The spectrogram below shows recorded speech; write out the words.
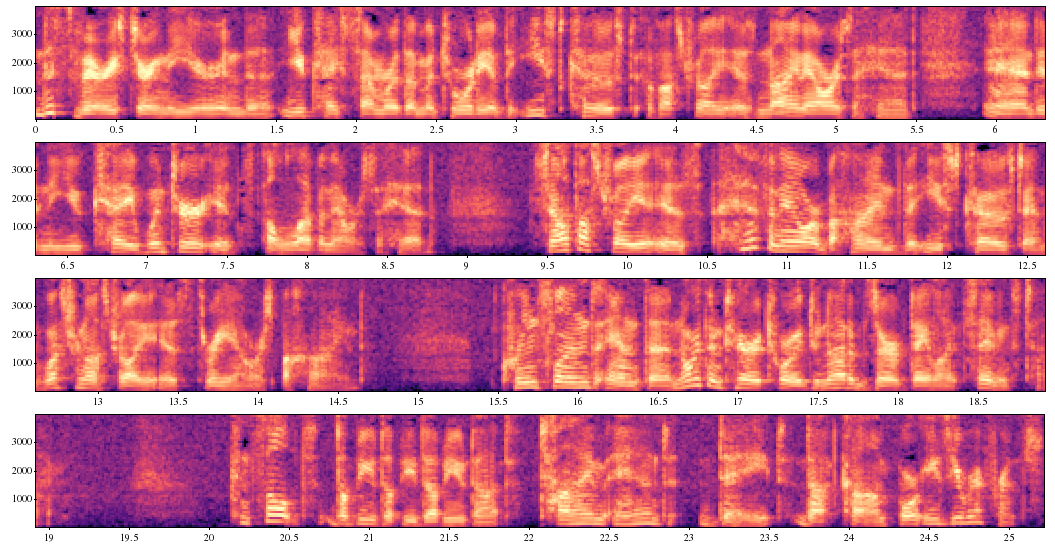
This varies during the year. In the UK summer, the majority of the east coast of Australia is 9 hours ahead, and in the UK winter, it's 11 hours ahead. South Australia is half an hour behind the east coast, and Western Australia is 3 hours behind. Queensland and the Northern Territory do not observe daylight savings time. Consult www.timeanddate.com for easy reference.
